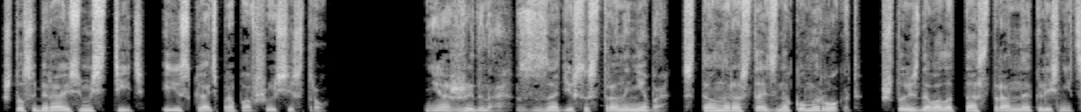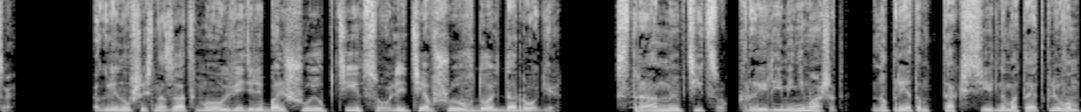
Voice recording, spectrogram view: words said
что собираюсь мстить и искать пропавшую сестру. Неожиданно, сзади со стороны неба, стал нарастать знакомый рокот, что издавала та странная колесница. Оглянувшись назад, мы увидели большую птицу, летевшую вдоль дороги. Странную птицу, крыльями не машет, но при этом так сильно мотает клювом,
